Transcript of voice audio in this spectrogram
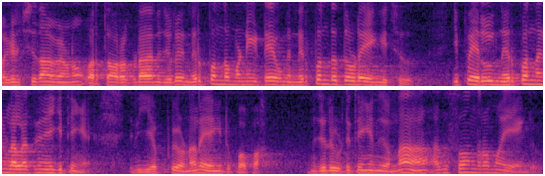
மகிழ்ச்சி தான் வேணும் வருத்தம் வரக்கூடாதுன்னு சொல்லி நிர்பந்தம் பண்ணிக்கிட்டே உங்கள் நிர்பந்தத்தோடு இயங்கிச்சுது. இப்போ எல்லா நிர்பந்தங்கள் எல்லாத்தையும் நீக்கிட்டீங்க. இது எப்படி வேணாலும் இயங்கிட்டு போப்பா. சொல்லி விட்டுட்டீங்கன்னு சொன்னால் அது சுதந்திரமாக இயங்குது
